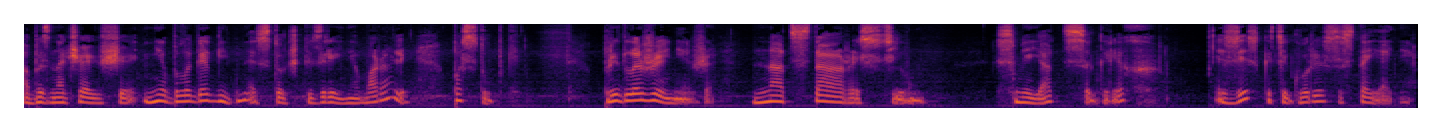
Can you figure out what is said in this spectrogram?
обозначающее неблаговидное с точки зрения морали поступки. Предложение же «над старостью» смеяться грех здесь категория состояния.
